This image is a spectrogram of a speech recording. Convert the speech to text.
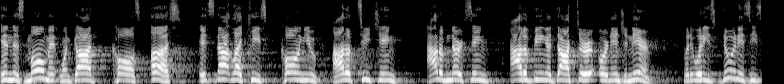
in this moment when God calls us, it's not like he's calling you out of teaching out of nursing, out of being a doctor or an engineer. But what he's doing is he's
